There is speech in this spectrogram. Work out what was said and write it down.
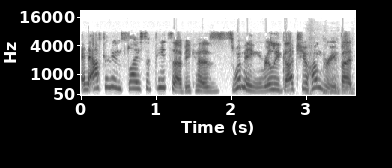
an afternoon slice of pizza because swimming really got you hungry. but,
